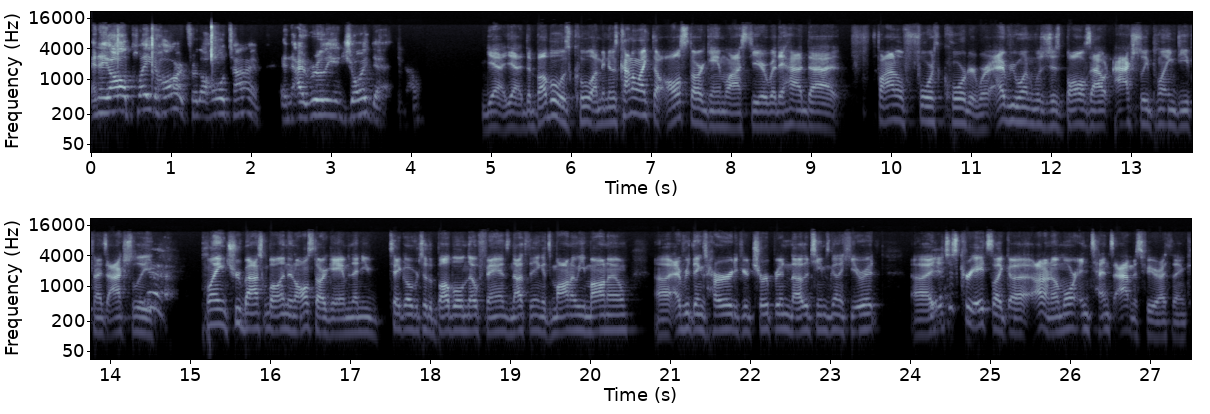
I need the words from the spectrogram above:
And they all played hard for the whole time and I really enjoyed that. You know. Yeah, yeah. The bubble was cool. I mean, it was kind of like the All Star game last year where they had that final fourth quarter where everyone was just balls out, actually playing defense, actually. Yeah. Playing true basketball in an all star game, and then you take over to the bubble, no fans, nothing. It's mono e mono. Uh, everything's heard. If you're chirping, the other team's gonna hear it. Uh. It just creates like a I don't know more intense atmosphere. I think.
